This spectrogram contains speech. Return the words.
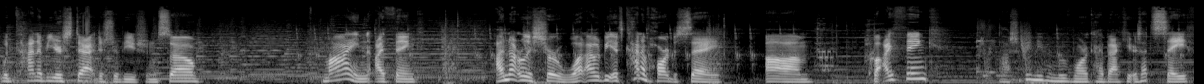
would kind of be your stat distribution. So mine, I think, I'm not really sure what I would be. It's kind of hard to say. Um, but I think, oh, should we maybe move Mordecai back here? Is that safe?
